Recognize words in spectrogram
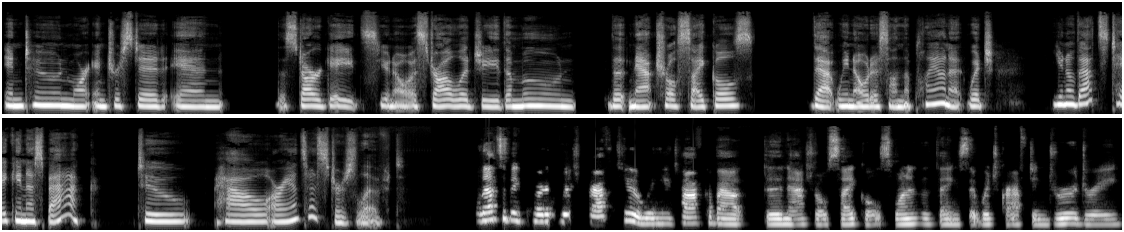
in tune, more interested in the stargates, you know, astrology, the moon, the natural cycles that we notice on the planet, which, you know, that's taking us back to how our ancestors lived. Well, that's a big part of witchcraft too. When you talk about the natural cycles, one of the things that witchcraft and druidry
